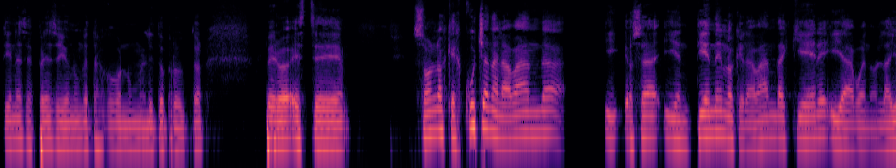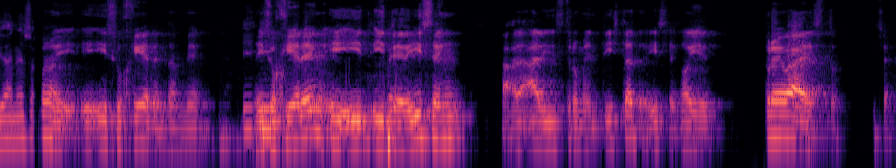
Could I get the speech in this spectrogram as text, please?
tienes experiencia, yo nunca trabajo con un maldito productor, pero este, son los que escuchan a la banda y, o sea, y entienden lo que la banda quiere y ya, bueno, la ayudan en eso. Bueno, y, y- y sugieren también. Y- Y, sugieren y te dicen al, al instrumentista te dicen, oye, prueba esto. O sea,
